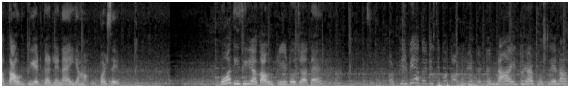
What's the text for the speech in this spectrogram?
अकाउंट क्रिएट कर लेना है यहाँ ऊपर से। बहुत इजीली अकाउंट क्रिएट हो जाता है। और फिर भी अगर किसी को अकाउंट क्रिएट करना ना आए तो यार पूछ लेना।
